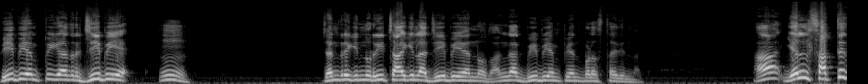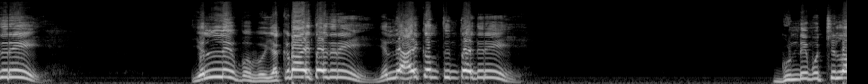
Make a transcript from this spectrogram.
ಬಿ ಬಿ ಎಂ ಪಿಗೆ ಅಂದರೆ ಜಿ ಬಿ ಎ. ಹ್ಞೂ ಜನರಿಗೆ ಇನ್ನೂ ರೀಚ್ ಆಗಿಲ್ಲ ಜಿ ಬಿ ಎ ಅನ್ನೋದು. ಹಂಗಾಗಿ ಬಿ ಬಿ ಎಂ ಪಿ ಅಂತ ಬಳಸ್ತಾ ಇದ್ದೀನಿ ನಾನು. ಹಾಂ ಎಲ್ಲಿ ಸತ್ತಿದ್ದೀರಿ? ಎಲ್ಲಿ ಎಕಡ ಆಯ್ತಾ ಇದ್ದೀರಿ? ಎಲ್ಲಿ ಆಯ್ಕೊಂಡು ತಿಂತಾ ಇದ್ದೀರಿ? ಗುಂಡಿ ಮುಚ್ಚಿಲ್ಲ?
